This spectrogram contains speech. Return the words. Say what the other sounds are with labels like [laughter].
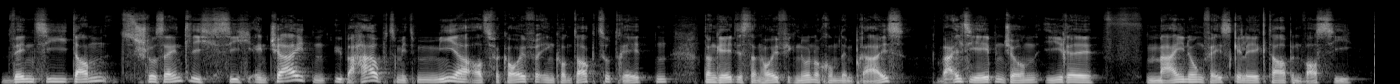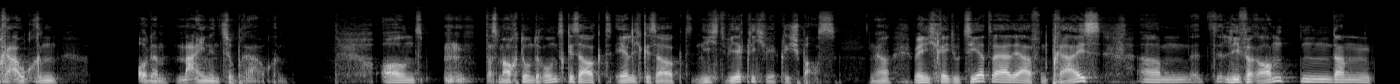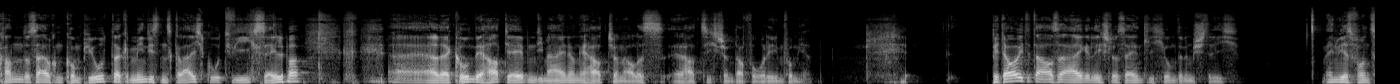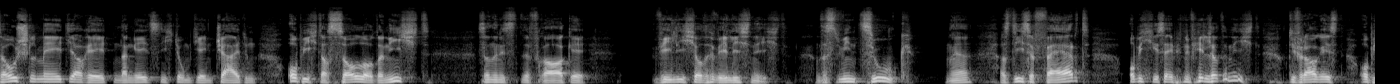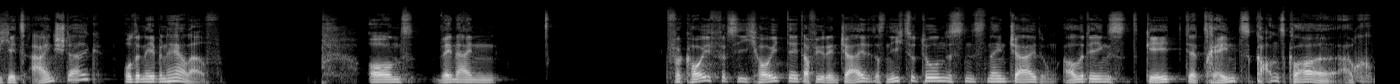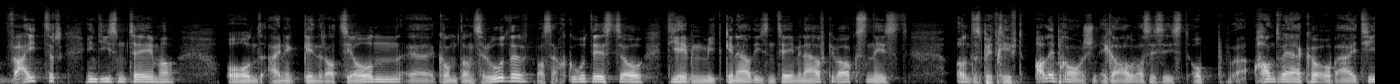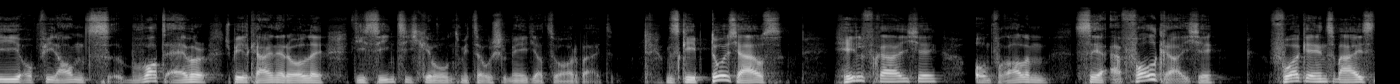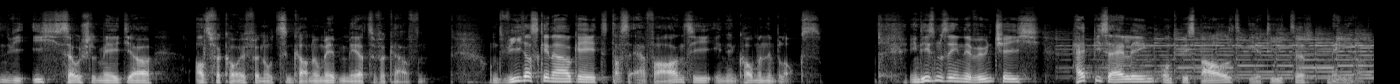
Wenn Sie dann schlussendlich sich entscheiden, überhaupt mit mir als Verkäufer in Kontakt zu treten, dann geht es dann häufig nur noch um den Preis, weil Sie eben schon Ihre Meinung festgelegt haben, was Sie brauchen oder meinen zu brauchen. Und [clears throat] das macht unter uns gesagt, ehrlich gesagt, nicht wirklich, wirklich Spaß. Ja, wenn ich reduziert werde auf den Preis, ähm, Lieferanten, dann kann das auch ein Computer mindestens gleich gut wie ich selber. [laughs] Äh, der Kunde hat ja eben die Meinung, er hat schon alles, er hat sich schon davor informiert. Bedeutet also eigentlich schlussendlich unter dem Strich. Wenn wir von Social Media reden, dann geht es nicht um die Entscheidung, ob ich das soll oder nicht, sondern es ist eine Frage, will ich oder will ich nicht. Und das ist wie ein Zug. Ja? Also dieser fährt ob ich es eben [laughs] will oder nicht. die Frage ist, ob ich jetzt einsteige oder nebenher laufe. Und wenn ein Verkäufer sich heute dafür entscheidet, das nicht zu tun, das ist eine Entscheidung. Allerdings geht der Trend ganz klar auch weiter in diesem Thema. Und eine Generation äh, kommt ans Ruder, was auch gut ist so, die eben mit genau diesen Themen aufgewachsen ist und das betrifft alle Branchen, egal was es ist, ob Handwerker, ob IT, ob Finanz, whatever, spielt keine Rolle. Die sind sich gewohnt, mit Social Media zu arbeiten. Und es gibt durchaus hilfreiche und vor allem sehr erfolgreiche Vorgehensweisen, wie ich Social Media als Verkäufer nutzen kann, um eben mehr zu verkaufen. Und wie das genau geht, das erfahren Sie in den kommenden Blogs. In diesem Sinne wünsche ich Happy Sailing und bis bald, Ihr Dieter Menier.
